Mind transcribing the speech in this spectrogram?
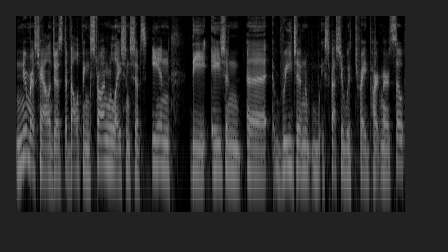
numerous challenges developing strong relationships in the Asian uh, region, especially with trade partners. So,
